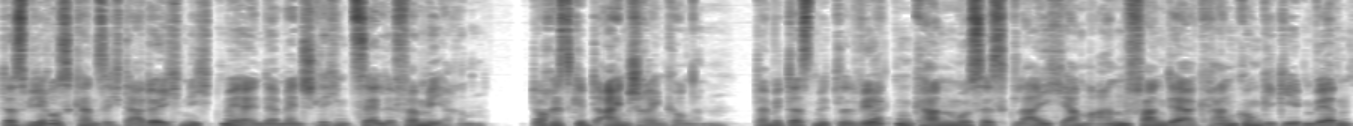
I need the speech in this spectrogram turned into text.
Das Virus kann sich dadurch nicht mehr in der menschlichen Zelle vermehren. Doch es gibt Einschränkungen. Damit das Mittel wirken kann, muss es gleich am Anfang der Erkrankung gegeben werden,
